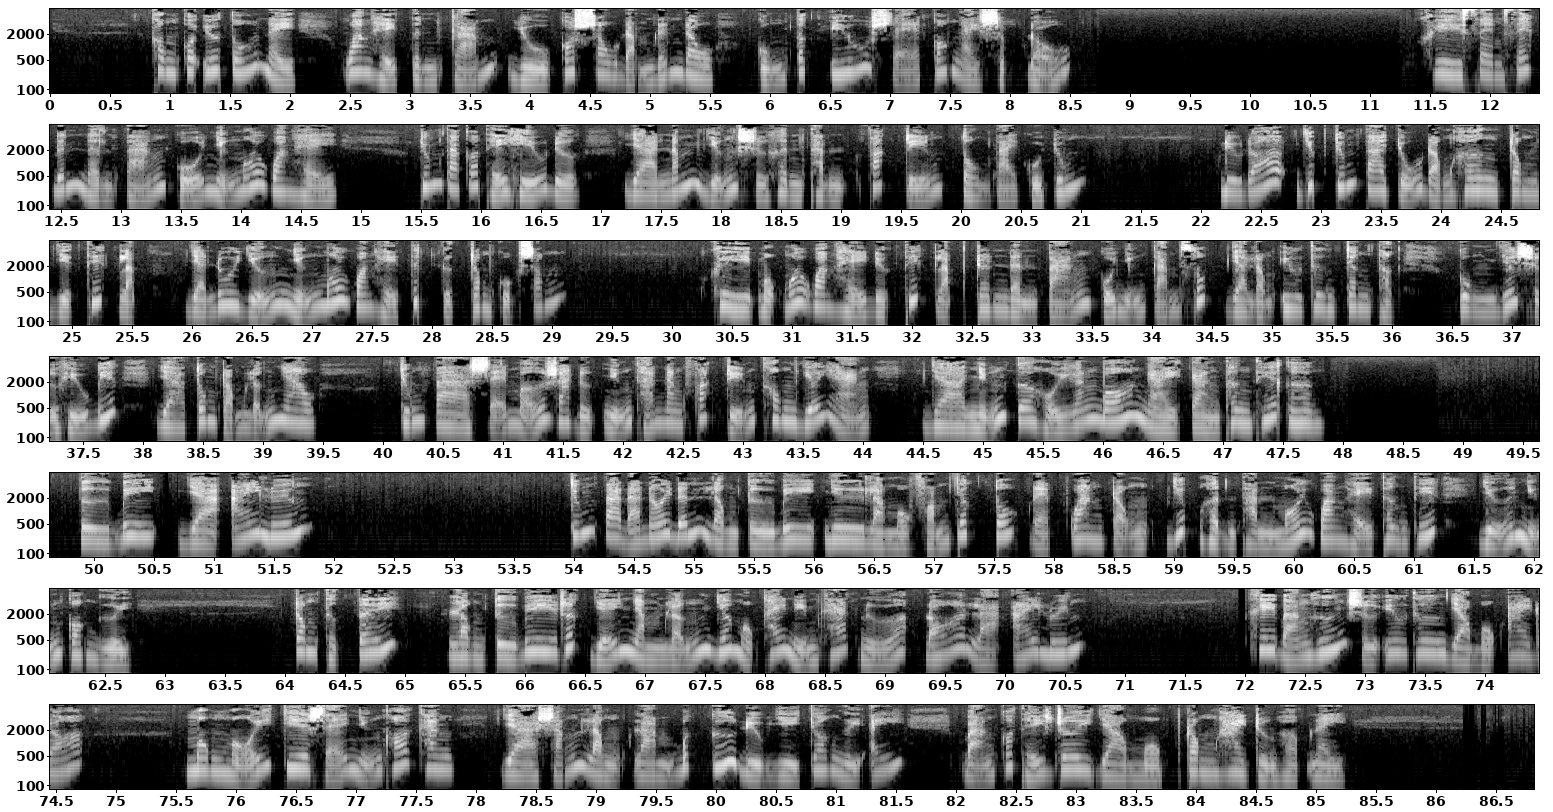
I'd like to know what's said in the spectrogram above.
Không có yếu tố này, quan hệ tình cảm dù có sâu đậm đến đâu cũng tất yếu sẽ có ngày sụp đổ. Khi xem xét đến nền tảng của những mối quan hệ, chúng ta có thể hiểu được và nắm vững sự hình thành, phát triển, tồn tại của chúng. Điều đó giúp chúng ta chủ động hơn trong việc thiết lập và nuôi dưỡng những mối quan hệ tích cực trong cuộc sống. Khi một mối quan hệ được thiết lập trên nền tảng của những cảm xúc và lòng yêu thương chân thật cùng với sự hiểu biết và tôn trọng lẫn nhau, chúng ta sẽ mở ra được những khả năng phát triển không giới hạn và những cơ hội gắn bó ngày càng thân thiết hơn. Từ bi và ái luyến Chúng ta đã nói đến lòng từ bi như là một phẩm chất tốt đẹp quan trọng giúp hình thành mối quan hệ thân thiết giữa những con người. Trong thực tế, lòng từ bi rất dễ nhầm lẫn với một khái niệm khác nữa, đó là ái luyến. Khi bạn hướng sự yêu thương vào một ai đó, mong mỏi chia sẻ những khó khăn và sẵn lòng làm bất cứ điều gì cho người ấy, bạn có thể rơi vào một trong hai trường hợp này.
